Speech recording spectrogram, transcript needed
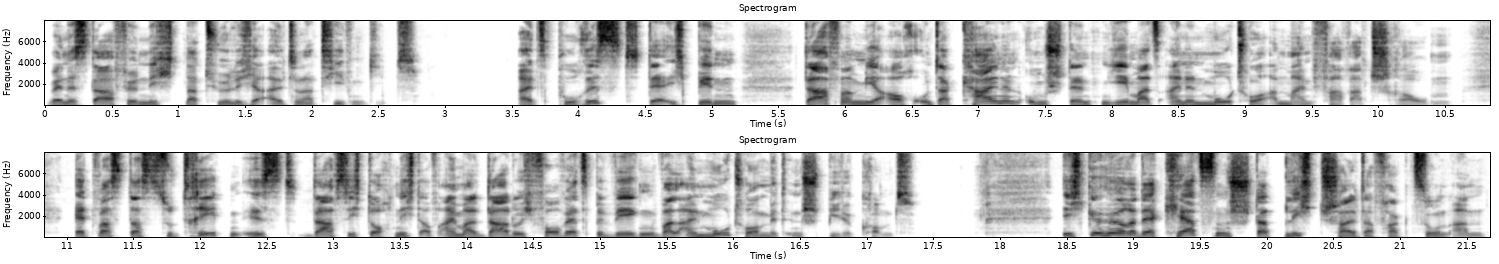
wenn es dafür nicht natürliche Alternativen gibt. Als Purist, der ich bin, darf man mir auch unter keinen Umständen jemals einen Motor an mein Fahrrad schrauben. Etwas, das zu treten ist, darf sich doch nicht auf einmal dadurch vorwärts bewegen, weil ein Motor mit ins Spiel kommt. Ich gehöre der Kerzen statt Lichtschalter Fraktion an.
